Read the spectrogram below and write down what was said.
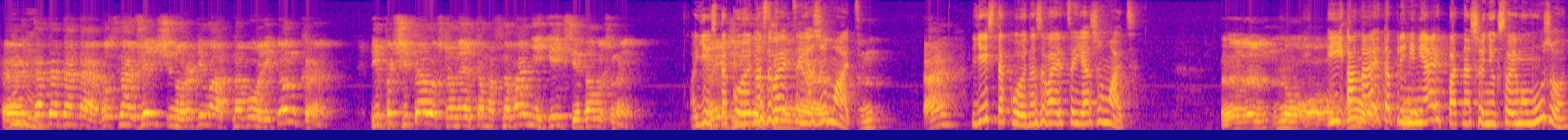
э, угу. да, да, да, да. Вот знаю женщину, родила одного ребенка и посчитала, что на этом основании ей все должны. Есть ну, такое, называется меня. «я же мать». А? Есть такое, называется «я же мать». Э, ну, И вот, она это применяет вот. по отношению к своему мужу?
